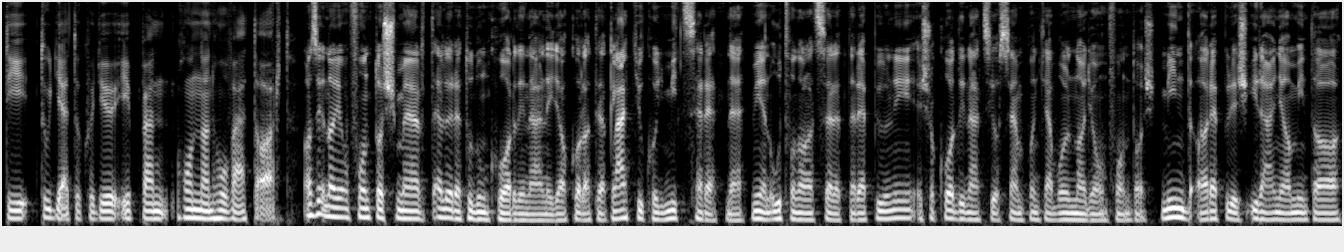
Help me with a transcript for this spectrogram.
ti tudjátok, hogy ő éppen honnan, hová tart? Azért nagyon fontos, mert előre tudunk koordinálni gyakorlatilag. Látjuk, hogy mit szeretne, milyen útvonalat szeretne repülni, és a koordináció szempontjából nagyon fontos. Mind a repülés iránya, mint a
